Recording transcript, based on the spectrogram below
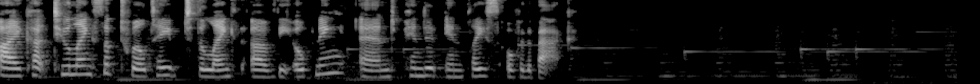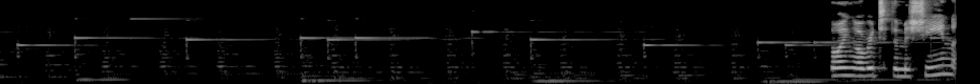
I cut two lengths of twill tape to the length of the opening and pinned it in place over the back. Going over to the machine,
